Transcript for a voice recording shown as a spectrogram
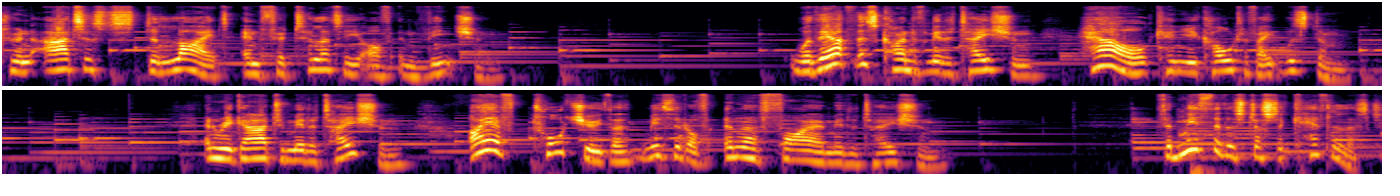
to an artist's delight and fertility of invention. Without this kind of meditation, how can you cultivate wisdom? In regard to meditation, I have taught you the method of inner fire meditation. The method is just a catalyst.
